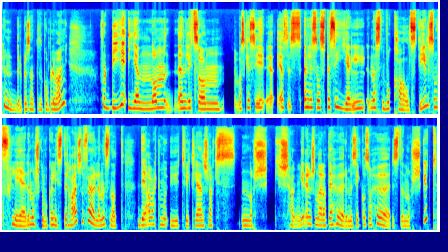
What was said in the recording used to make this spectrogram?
100% et kompliment. Fordi gjennom en litt sånn hva skal jeg si jeg, synes En litt sånn spesiell, nesten vokalstil, som flere norske vokalister har. Så føler jeg nesten at det har vært med å utvikle en slags norsk sjanger. Eller sånn der at jeg hører musikk, og så høres det norsk ut.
